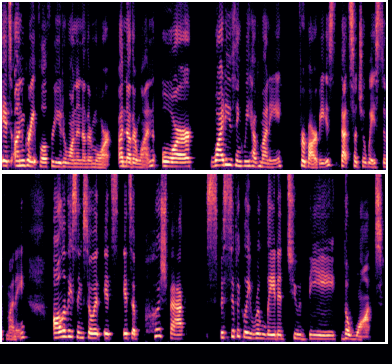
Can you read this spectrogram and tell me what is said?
It's ungrateful for you to want another more, another one. Or why do you think we have money? for Barbies. That's such a waste of money. All of these things. So it, it's it's a pushback specifically related to the the want.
